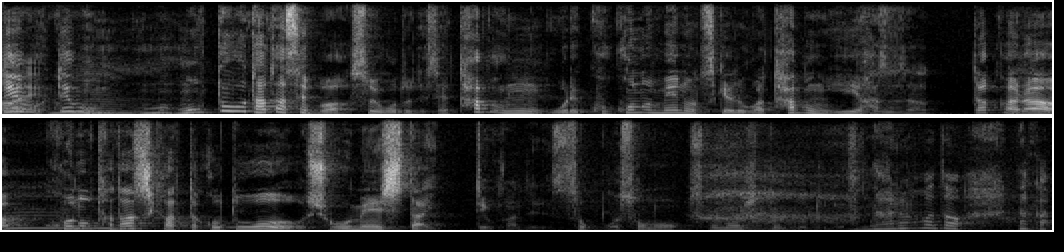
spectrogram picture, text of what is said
でもでも、うん。も元を正せばそういうことですね。多分俺ここの目の付けどころが多分いいはずだ。だからうん。この正しかったことを証明したいっていう感じです。そこそのその一言ですね。なるほど。なんか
